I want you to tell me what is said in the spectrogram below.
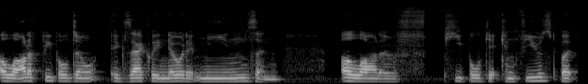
a lot of people don't exactly know what it means, and a lot of people get confused. But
